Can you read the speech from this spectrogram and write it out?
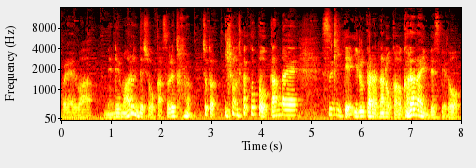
これは年齢もあるんでしょうか？それとも、ちょっといろんなことを考えすぎているからなのかわからないんですけど、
